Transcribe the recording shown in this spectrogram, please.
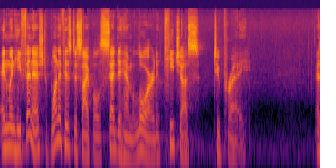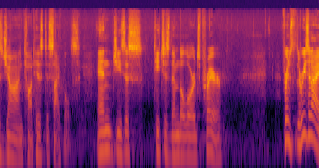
and when he finished, one of his disciples said to him, Lord, teach us to pray. as John taught his disciples. And Jesus teaches them the Lord's Prayer. Friends, the reason I,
